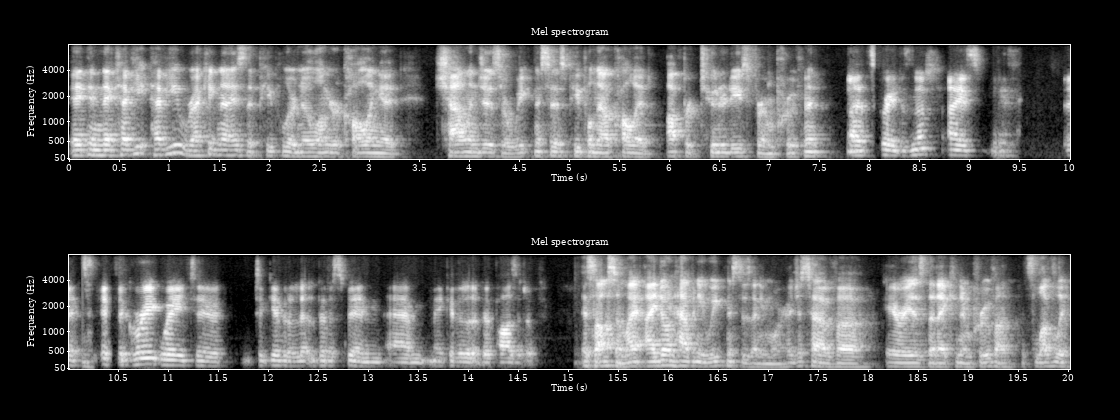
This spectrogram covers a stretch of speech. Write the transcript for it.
And, and Nick, have you have you recognized that people are no longer calling it challenges or weaknesses? People now call it opportunities for improvement. That's great, isn't it? I, it's it's a great way to to give it a little bit of spin and make it a little bit positive. It's awesome. I, I don't have any weaknesses anymore. I just have uh, areas that I can improve on. It's lovely.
